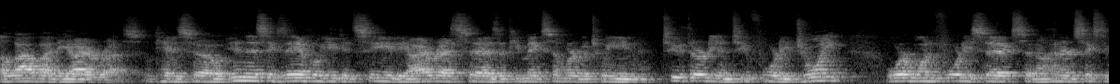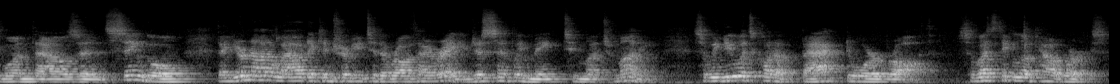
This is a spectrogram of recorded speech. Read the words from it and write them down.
allowed by the IRS. Okay, so in this example, you can see the IRS says if you make somewhere between 230 and 240 joint, or 146 and 161,000 single, that you're not allowed to contribute to the Roth IRA. You just simply make too much money. So we do what's called a backdoor Roth. So let's take a look how it works.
